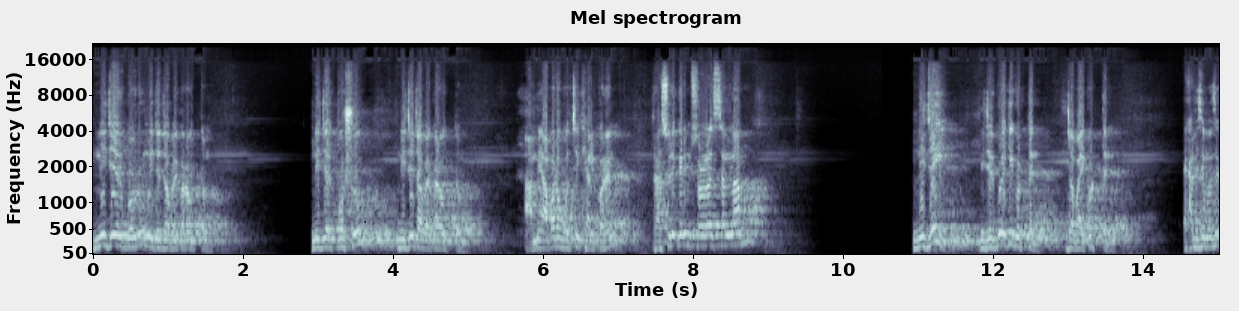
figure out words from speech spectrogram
নিজের গরু নিজে জবাই করা উত্তম। নিজের পশু নিজে জবাই করা উত্তম। আমি আবারও বলছি, খেয়াল করেন, রাসুল করিম সাল্লাহ সাল্লাম নিজেই নিজের গরু কি করতেন? জবাই করতেন। এখানে মধ্যে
